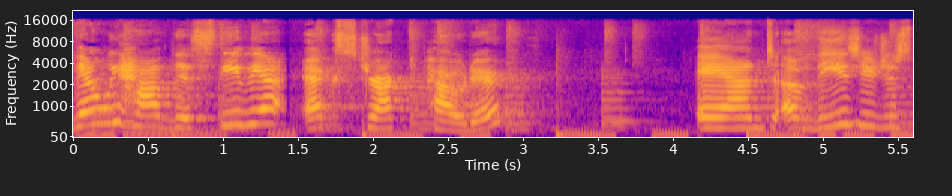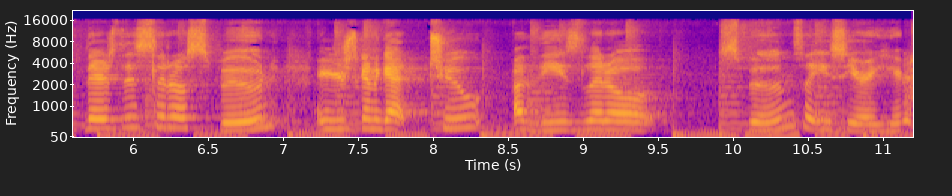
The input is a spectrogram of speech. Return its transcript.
Then we have this stevia extract powder. And of these, you just, there's this little spoon, and you're just gonna get two of these little spoons that you see right here.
